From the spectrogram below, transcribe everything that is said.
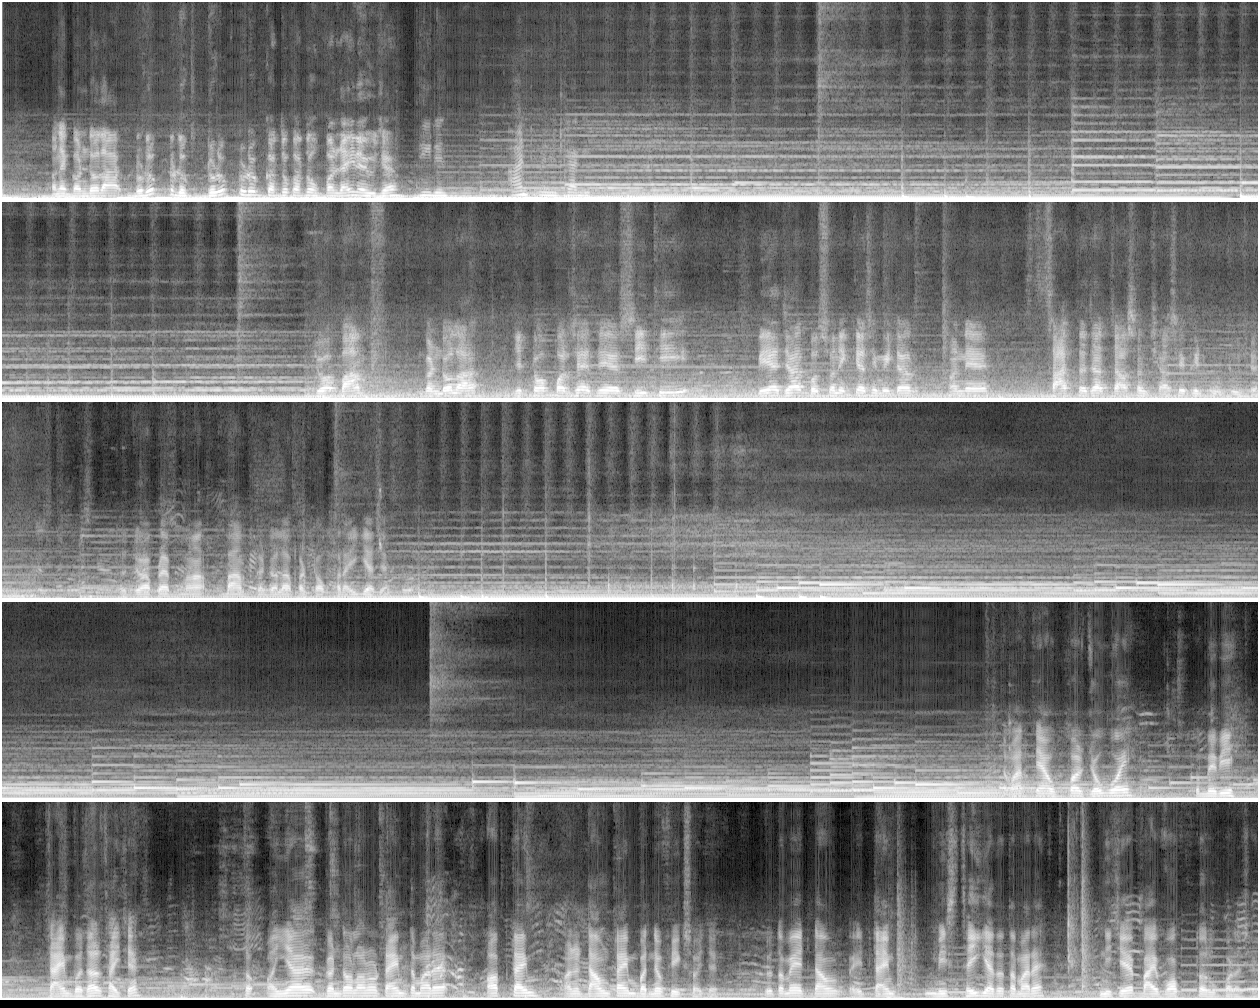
અને ગંડોલા ડુડુક ડુડુક ડુડુક ડુડુક કરતું કરતું ઉપર જઈ રહ્યું છે. ધીરે આઠ મિનિટ લાગી. જો આ બામ ગંડોલા જે ટોપ પર છે તે સીથી બે હજાર બસો ને એક્યાસી મીટર અને સાત હજાર ચારસો છ્યાસી ફીટ ઊંચું છે. તો જો આપણે બામ ગંડોલા પર ટોપ પર આવી ગયા છે. તમારે ત્યાં ઉપર જવું હોય તો મે બી ટાઈમ વધારે થાય છે. તો અહીંયા ગંડોલાનો ટાઈમ તમારે અપ ટાઈમ અને ડાઉન ટાઈમ બંને ફિક્સ હોય છે. જો તમે ડાઉન એ ટાઈમ મિસ થઈ ગયા તો તમારે નીચે બાય વોક કરવું પડે છે.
